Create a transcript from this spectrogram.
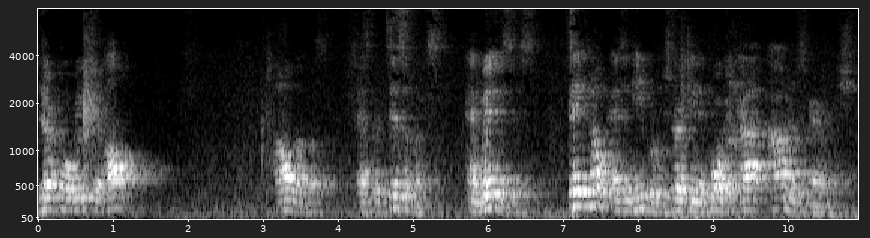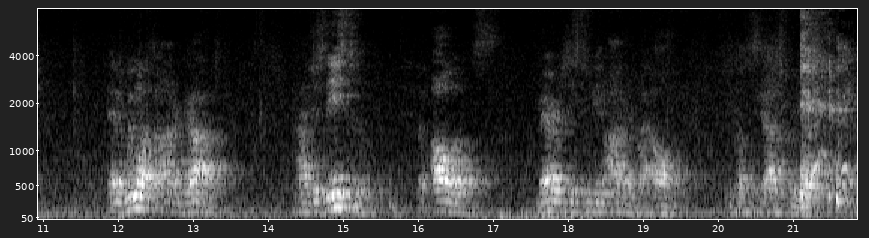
Therefore, we should all, all of us, as participants and witnesses, take note, as in Hebrews 13 and 4, that God honors marriage. And if we want to honor God, not just these two, all of us, marriage is to be honored by all because it's God's creation.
